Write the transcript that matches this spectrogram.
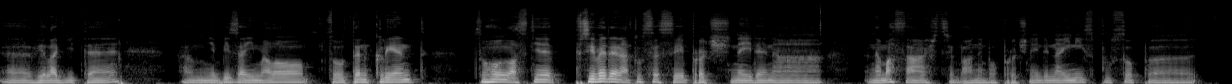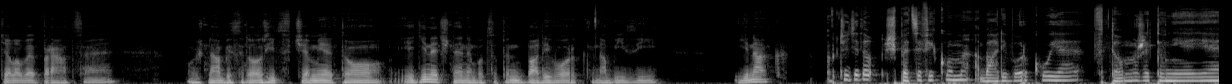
eh, vyladíte, mě by zajímalo, co ten klient, co ho vlastně přivede na tu sesi, proč nejde na, na masáž třeba, nebo proč nejde na jiný způsob eh, tělové práce. Možná by se dalo říct, v čem je to jedinečné, nebo co ten bodywork nabízí jinak. Určite to špecifikum bodyworku je v tom, že to nie je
